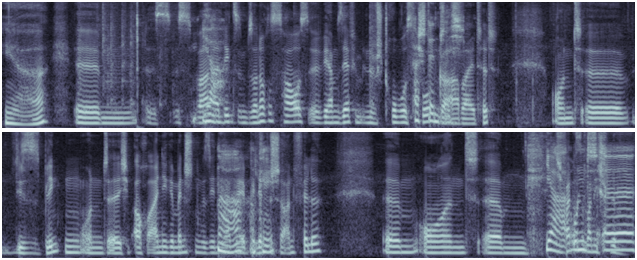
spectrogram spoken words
Ja, ähm, es, es war Ja. allerdings ein besonderes Haus. Äh, Wir haben sehr viel mit einem Stroboskop gearbeitet. Und äh, dieses Blinken und äh, ich habe auch einige Menschen gesehen, die Ah, hatten epileptische Anfälle. Ähm, und ähm, ich Ja, fand das und aber nicht schlimm. äh,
